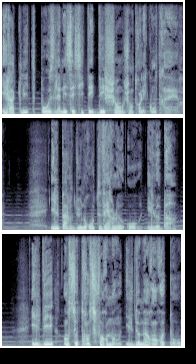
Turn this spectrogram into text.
Héraclite pose la nécessité d'échange entre les contraires. Il parle d'une route vers le haut et le bas. Il dit, en se transformant, il demeure en repos.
